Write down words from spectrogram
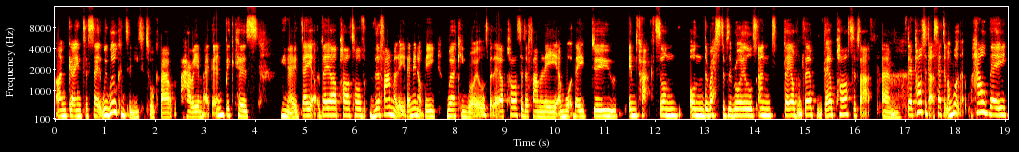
I'm going to say we will continue to talk about Harry and Meghan because you know they they are part of the family. They may not be working royals but they are part of the family and what they do impacts on on the rest of the royals and they are they're they're part of that um, they're part of that setup. And what how they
